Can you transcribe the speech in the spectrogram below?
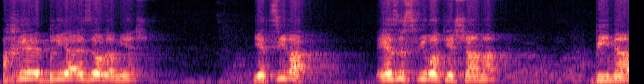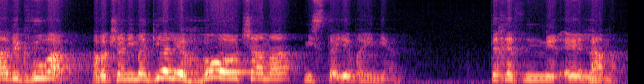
אחרי בריאה איזה עולם יש? יצירה. איזה ספירות יש שם? בינה וגבורה. אבל כשאני מגיע להוד שם, מסתיים העניין. תכף נראה למה.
